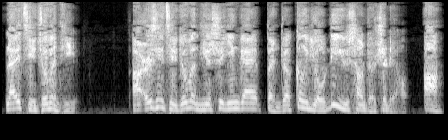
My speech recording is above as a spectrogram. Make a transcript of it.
来解决问题，啊，而且解决问题是应该本着更有利于伤者治疗啊。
